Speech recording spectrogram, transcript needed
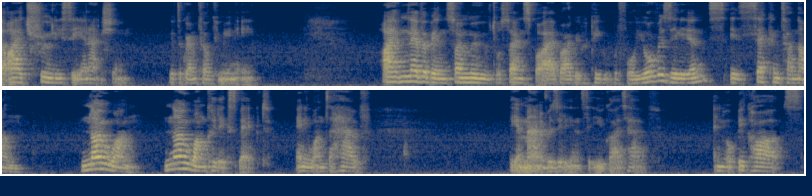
that I truly see in action with the Grenfell community. I have never been so moved or so inspired by a group of people before. Your resilience is second to none. No one, no one could expect anyone to have the amount of resilience that you guys have and your big hearts.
